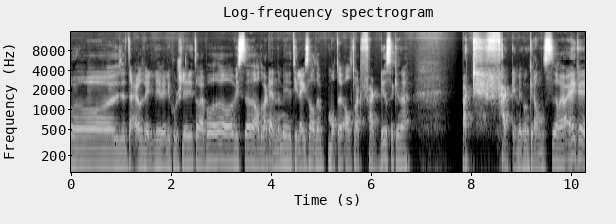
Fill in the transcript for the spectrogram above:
Og det er jo et veldig veldig koselig ritt å være på. Og hvis det hadde vært NM i tillegg, så hadde på en måte alt vært ferdig. Så kunne jeg vært ferdig med konkurranse. Og jeg er, egentlig,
